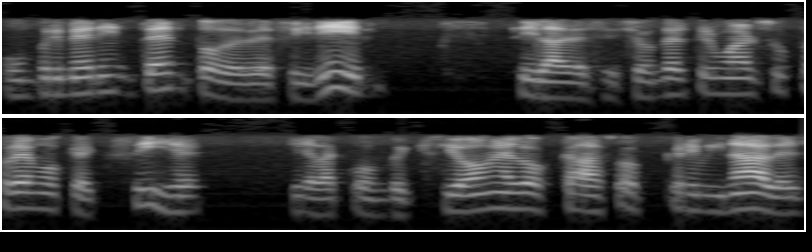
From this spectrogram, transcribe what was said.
un primer intento de definir si la decisión del Tribunal Supremo que exige que la convicción en los casos criminales,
